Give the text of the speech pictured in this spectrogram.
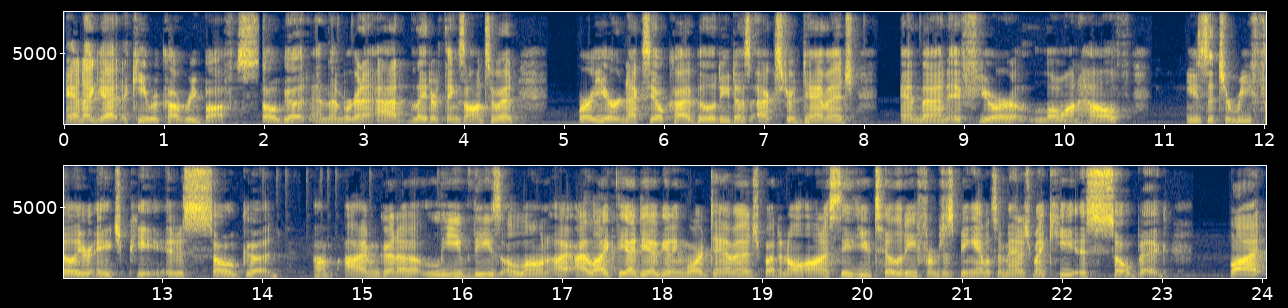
And I get a ki recovery buff. So good. And then we're going to add later things onto it where your next yokai ability does extra damage, and then if you're low on health, use it to refill your HP. It is so good. Um, I'm gonna leave these alone. I, I like the idea of getting more damage, but in all honesty, the utility from just being able to manage my key is so big. But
